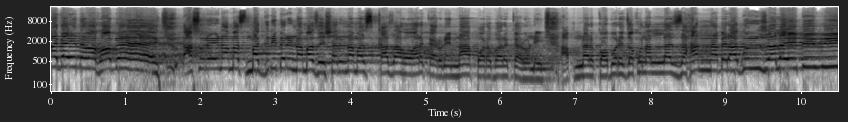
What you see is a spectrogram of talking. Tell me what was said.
লাগাই দেওয়া হবে, আসরের নামাজ, মাগরিবের নামাজ, এশার নামাজ কাজা হওয়ার কারণে, না পড়বার কারণে আপনার কবরে যখন আল্লাহ জাহান্নাবের আগুন জ্বালাই দিবি,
